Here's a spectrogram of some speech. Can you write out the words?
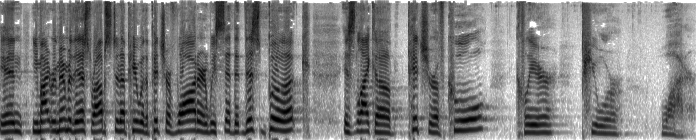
And you might remember this. Rob stood up here with a pitcher of water, and we said that this book is like a pitcher of cool, clear, pure water.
